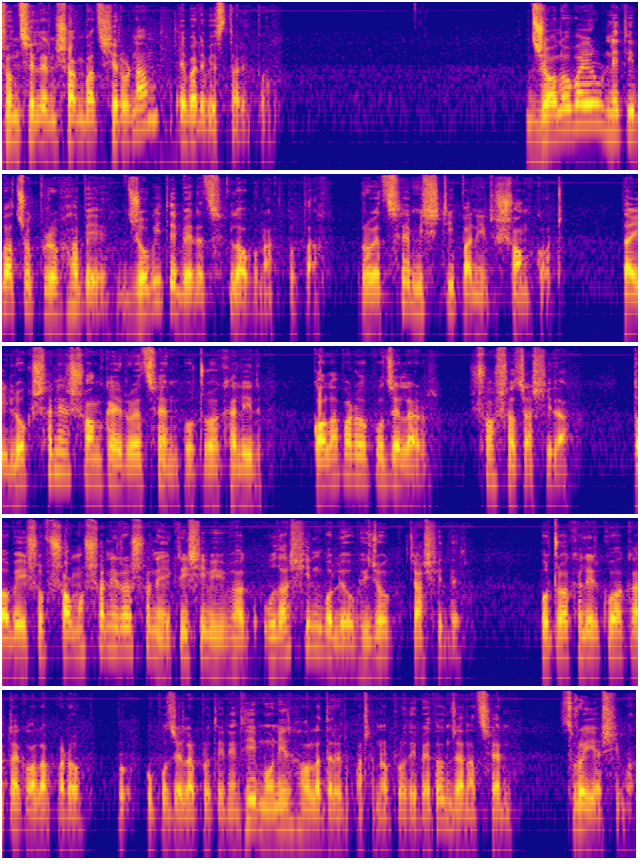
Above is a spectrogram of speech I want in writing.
শুনছিলেন সংবাদ শিরোনাম, এবারে বিস্তারিত। জলবায়ুর নেতিবাচক প্রভাবে জমিতে বেড়েছে লবণাক্ততা। রয়েছে মিষ্টি পানির সংকট। তাই লোকসানের শঙ্কায় রয়েছেন পটুয়াখালীর কলাপাড়া উপজেলার শশা চাষিরা। তবে এসব সমস্যা নিরসনে কৃষি বিভাগ উদাসীন বলে অভিযোগ চাষিদের। পটুয়াখালীর কুয়াকাটা, কলাপাড়া উপজেলা প্রতিনিধি মনির হাওলাদারের পাঠানো প্রতিবেদন জানাচ্ছেন সুরৈয়া সীমা।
